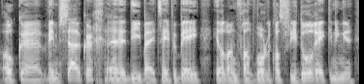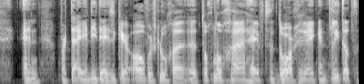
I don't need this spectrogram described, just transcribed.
Ook uh, Wim Suiker, uh, die bij het CPB heel lang verantwoordelijk was... voor die doorrekeningen en partijen die deze keer oversloegen... Toch nog heeft doorgerekend, liet dat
